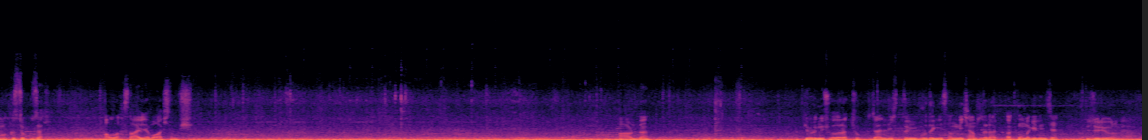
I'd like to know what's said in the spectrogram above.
ama kız çok güzel. Allah sahibine bağışlamış. Ardından görünüş olarak çok güzeldi işte buradaki insanın yaşantıları ak- aklıma gelince üzülüyorum ya.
